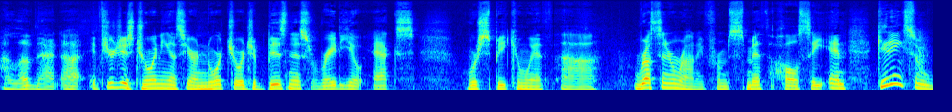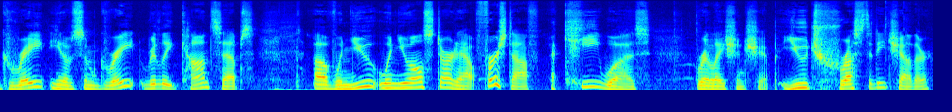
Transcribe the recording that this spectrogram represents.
I love that. Uh, if you're just joining us here on North Georgia Business Radio X, we're speaking with uh, and Ronny from Smith Hulsey and getting some great, you know, some great really concepts of when you when you all started out. First off, a key was relationship. You trusted each other,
